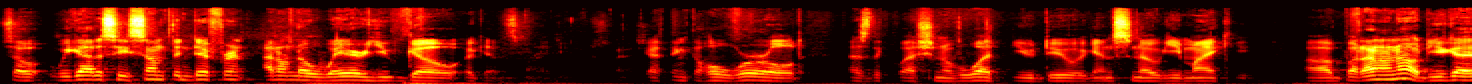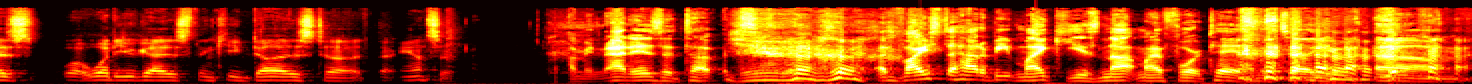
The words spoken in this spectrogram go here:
so we got to see something different. I don't know where you go against Mikey. I think the whole world has the question of what you do against Nogi Mikey. Uh, but I don't know. Do you guys? What, what, do you guys think he does to, to answer? I mean, that is a tough. Yeah. advice to how to beat Mikey is not my forte. Let me tell you. Um,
